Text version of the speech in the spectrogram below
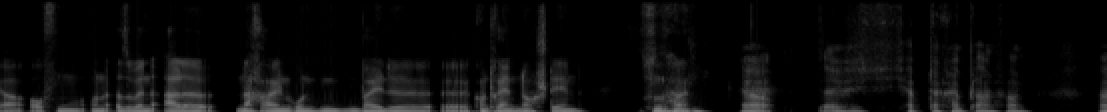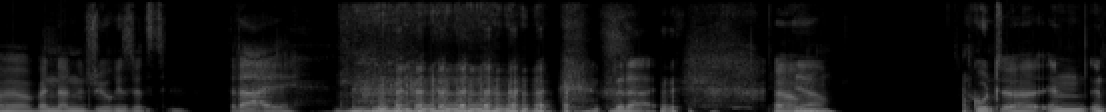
ja offen und also wenn alle nach allen Runden beide äh, Kontrahenten noch stehen sozusagen. Ja, äh, ich habe da keinen Plan von. Aber ja, wenn da eine Jury sitzt, drei. Drei. Ähm, Ja. Gut, äh, im, im,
